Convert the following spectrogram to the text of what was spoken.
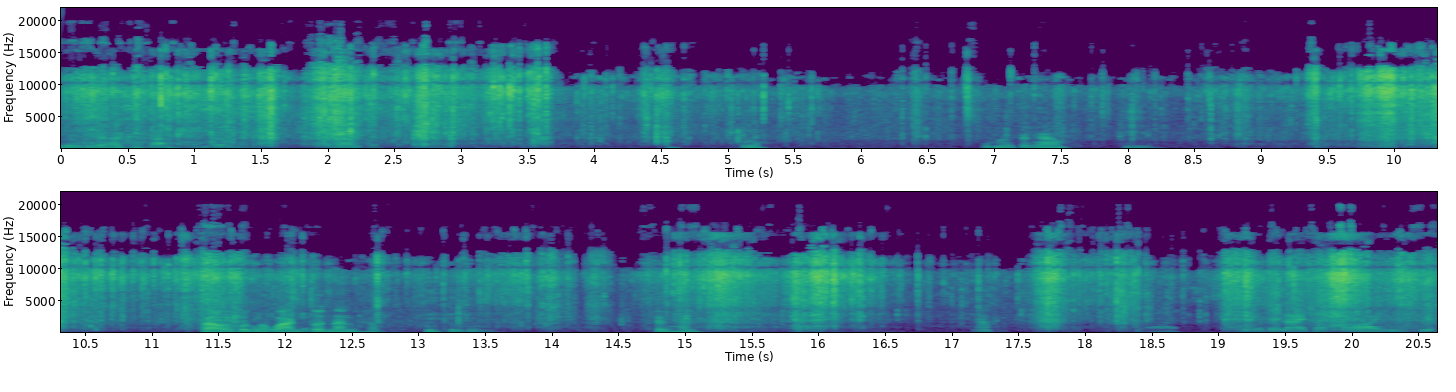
เห็นยานั่นอุ้มเทิงอัน นี้นั่นเสร็จอุ้มหนึ่งก็งามอืมเปล่าเบิ่งผักหวานต้นนั่นครับเครื่องหันดูได้หลายเท่าก้อยเก็บ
